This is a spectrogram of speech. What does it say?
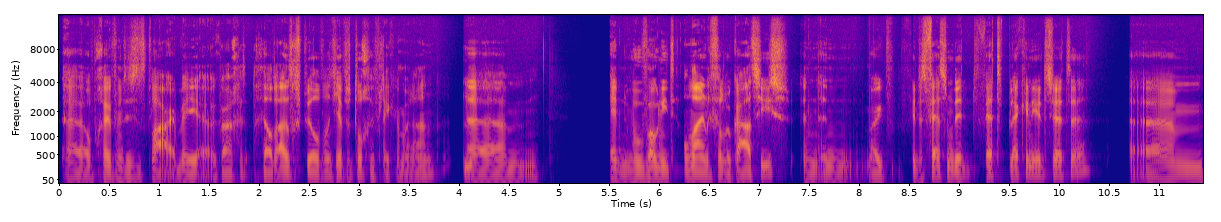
Eh, op een gegeven moment is het klaar. Ben je qua geld uitgespeeld, want je hebt er toch geen flikker meer aan. Hm. Ehm, en we hoeven ook niet oneindig veel locaties. En, en, maar ik vind het vet om dit vette plekken neer te zetten. Ehm,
